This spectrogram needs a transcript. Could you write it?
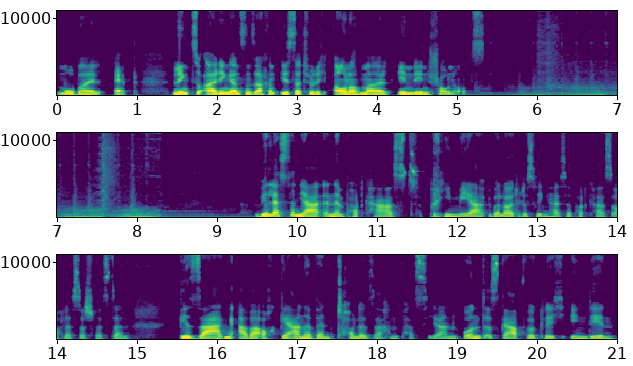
Mobile App. Link zu all den ganzen Sachen ist natürlich auch nochmal in den Show Notes. Wir lästern ja in dem Podcast primär über Leute, deswegen heißt der Podcast auch Lästerschwestern. Wir sagen aber auch gerne, wenn tolle Sachen passieren. Und es gab wirklich in den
